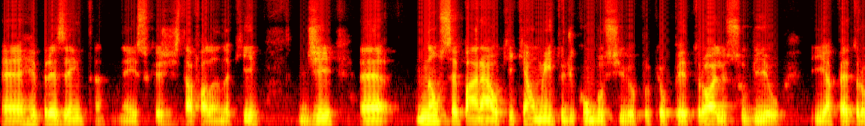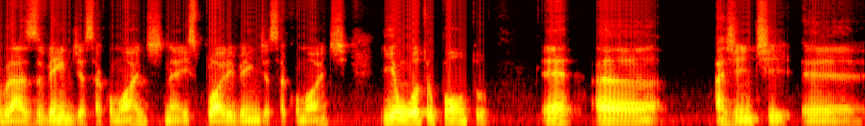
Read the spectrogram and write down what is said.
é, representa né, isso que a gente está falando aqui, de é, não separar o que, que é aumento de combustível, porque o petróleo subiu e a Petrobras vende essa commodity, né, explora e vende essa commodity. E o outro ponto é uh, a gente é,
